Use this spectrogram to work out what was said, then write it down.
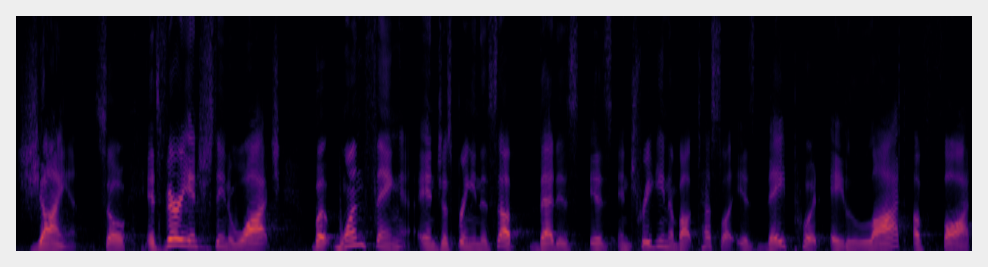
giant. So, it's very interesting to watch. But one thing, and just bringing this up, that is, is intriguing about Tesla is they put a lot of thought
